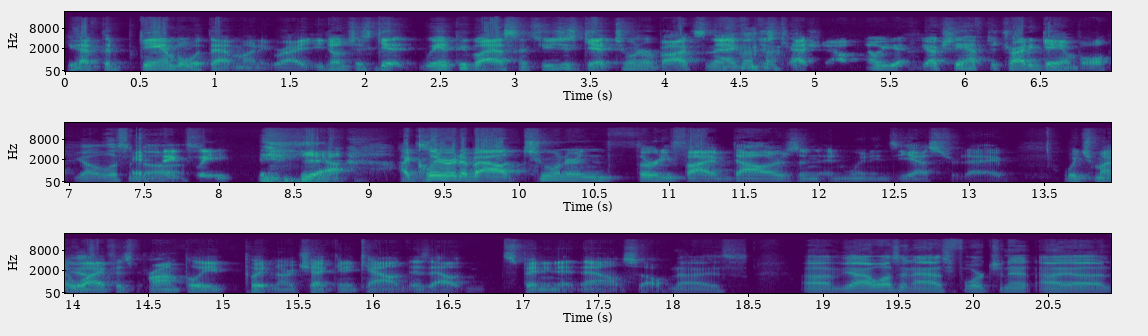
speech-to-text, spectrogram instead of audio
you have to gamble with that money, right? You don't just get. We had people asking us, "You just get 200 bucks and then I can just cash it out?" No, you, you actually have to try to gamble. You got to listen and to thankfully, us. yeah, I cleared about 235 dollars in, in winnings yesterday, which my yeah. wife has promptly put in our checking account and is out spending it now. So nice. Um, yeah, I wasn't as fortunate. I uh,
